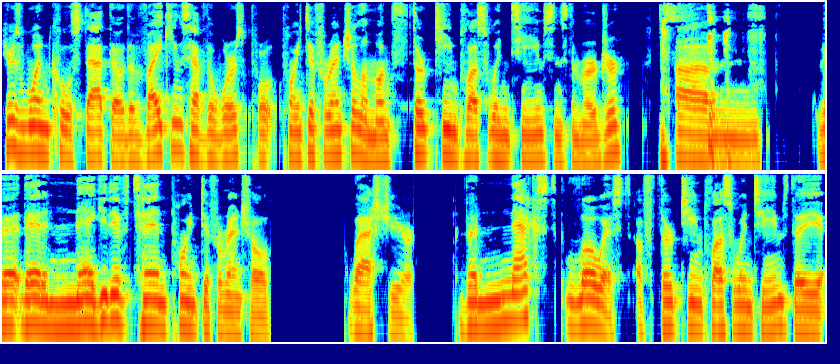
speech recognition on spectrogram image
Here's one cool stat, though. The Vikings have the worst po- point differential among 13 plus win teams since the merger. Um, they, they had a negative 10 point differential last year. The next lowest of 13 plus win teams, the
